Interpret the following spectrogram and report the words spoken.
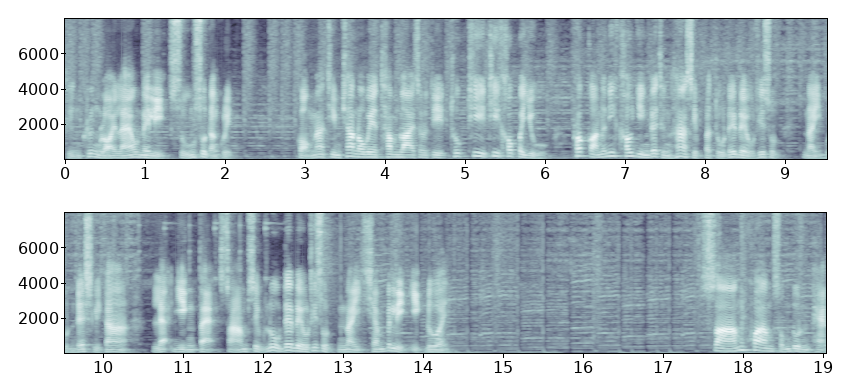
ถึงครึ่งร้อยแล้วในลีกสูงสุดอังกฤษกองหน้าทีมชาตินอร์เวย์ทำลายสถิติทุกที่ที่เขาไปอยู่ เพราะก่อนหน้านี้เขายิงได้ถึง 50 ประตูได้เร็วที่สุดในบุนเดสลีกาและยิงแตะ 30 ลูกได้เร็วที่สุดในแชมเปี้ยนลีกอีกด้วย 3. ความสมดุลแผง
